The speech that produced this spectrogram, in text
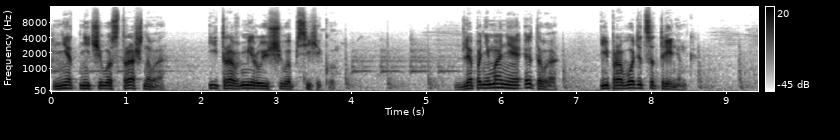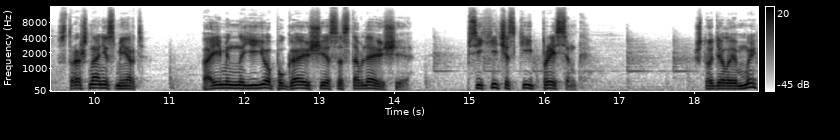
нет ничего страшного и травмирующего психику. Для понимания этого и проводится тренинг. Страшна не смерть, а именно ее пугающая составляющая – психический прессинг. Что делаем мы?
